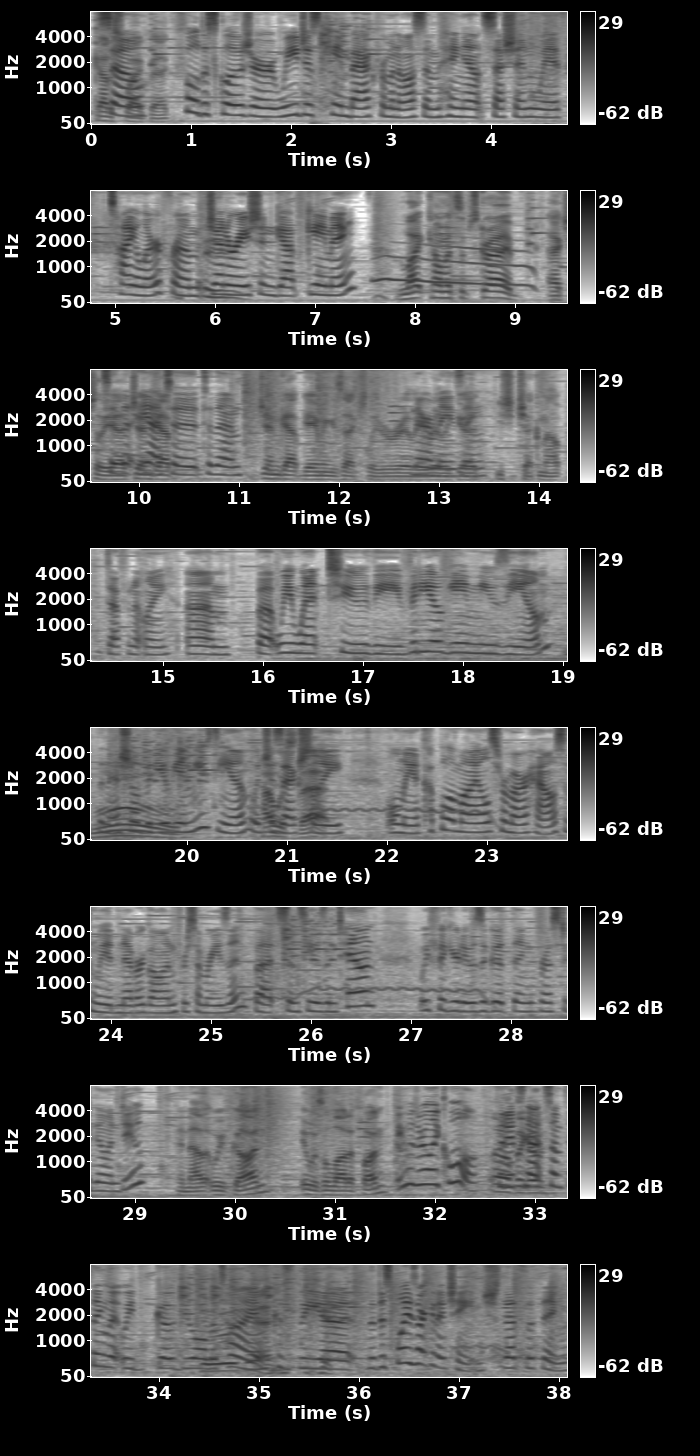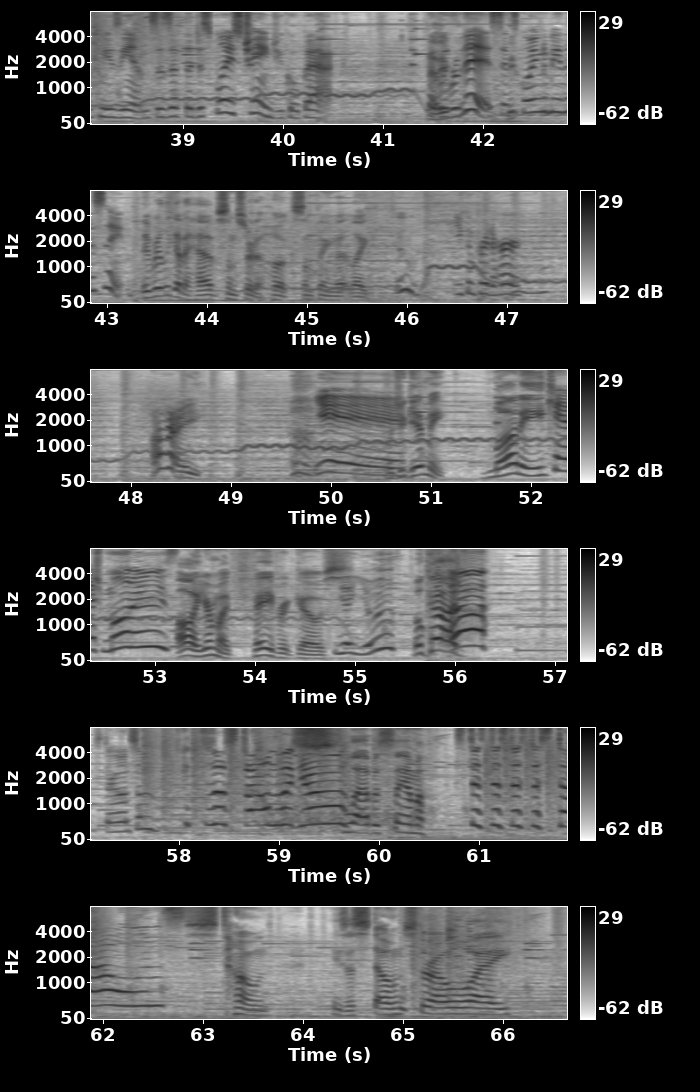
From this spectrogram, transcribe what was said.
Got so, a swag bag. full disclosure, we just came back from an awesome hangout session with Tyler from Mm. Generation Gap Gaming. Like, comment, subscribe. Actually, To yeah, the- Gen yeah, Gap, to, to them, Gen Gap Gaming is actually really, They're really amazing. good. You should check them out. definitely. Um, but we went to the Video Game Museum, the National Video Game Museum, which How is was actually only a couple of miles from our house, and we had never gone for some reason. But since he was in town, we figured it was a good thing for us to go and do. And now that we've gone, it was a lot of fun. It was really cool, but it's not something that we'd go do all the time because the uh, the displays aren't going to change. That's the thing with museums is if the displays change, you go back. But they with this, it's they- going to be the same. They really got to have some sort of hook, something that like, Ooh, you can pray to her. hi, Yeah. what'd you give me? Money. Cash monies. Oh, you're my favorite ghost. Yeah, yeah. Oh God. Ah! He's throwing some stones with you. Slab of Sama. St- st- st- st- stones. Stone. He's a stone's throw away.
